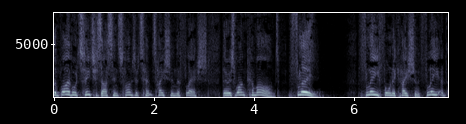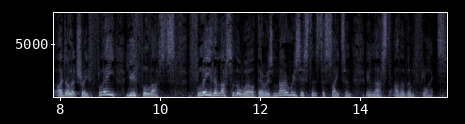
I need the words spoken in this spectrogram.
The Bible teaches us in times of temptation in the flesh, there is one command. Flee. Flee fornication, flee idolatry, flee youthful lusts, flee the lusts of the world. There is no resistance to Satan in lust other than flight.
